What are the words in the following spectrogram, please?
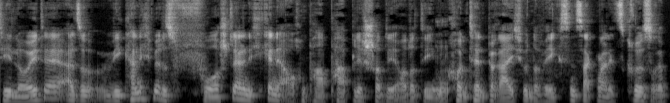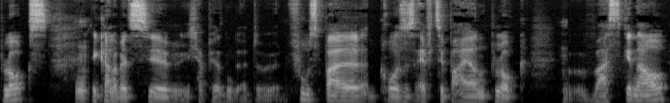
die Leute, also wie kann ich mir das vorstellen? Ich kenne ja auch ein paar Publisher, die oder die im mhm. Content-Bereich unterwegs sind, sag mal jetzt größere Blogs, mhm. egal ob jetzt, ich habe hier einen Fußball, großes FC Bayern-Blog, was genau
